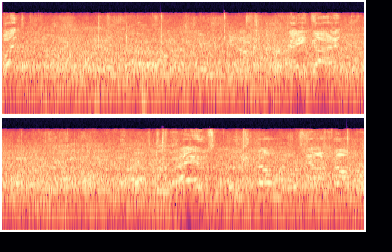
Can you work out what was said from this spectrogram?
What? Hey, you got it. Hey, who's, who's filming? Who's the other filmer?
